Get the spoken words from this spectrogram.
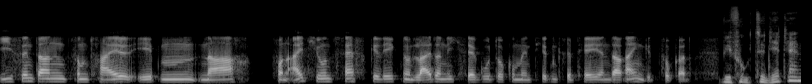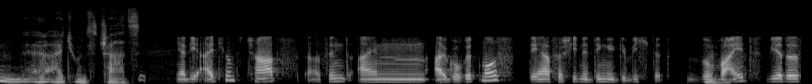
die sind dann zum Teil eben nach von iTunes festgelegten und leider nicht sehr gut dokumentierten Kriterien da reingezuckert. Wie funktioniert denn äh, iTunes Charts? Ja, die iTunes Charts äh, sind ein Algorithmus, der verschiedene Dinge gewichtet. Soweit mhm. wir das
